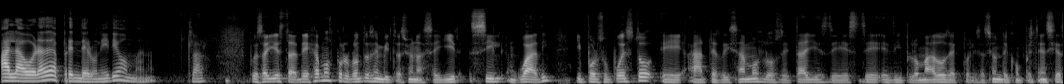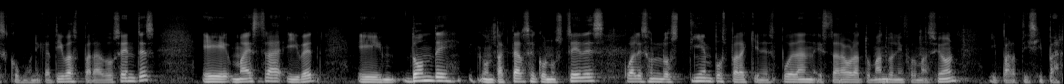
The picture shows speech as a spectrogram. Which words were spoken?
a la hora de aprender un idioma. ¿no? Claro, pues ahí está. Dejamos por lo pronto esa invitación a seguir Sil Wadi y por supuesto eh, aterrizamos los detalles de este eh, diplomado de actualización de competencias comunicativas para docentes. Eh, maestra Ivette, ¿dónde contactarse con ustedes? ¿Cuáles son los tiempos para quienes puedan estar ahora tomando la información y participar?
